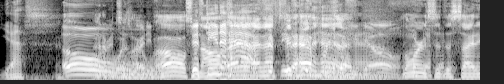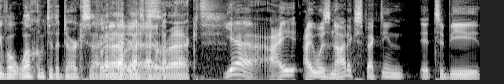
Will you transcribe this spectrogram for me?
yes. oh, Attaboy, is ready Oh, so 50 now, and a half. And that 50 50 and a and a half half. percent. There you go. Lawrence, the deciding vote. Welcome to the dark side. That Yeah. is correct. Yeah, I I was not expecting it to be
